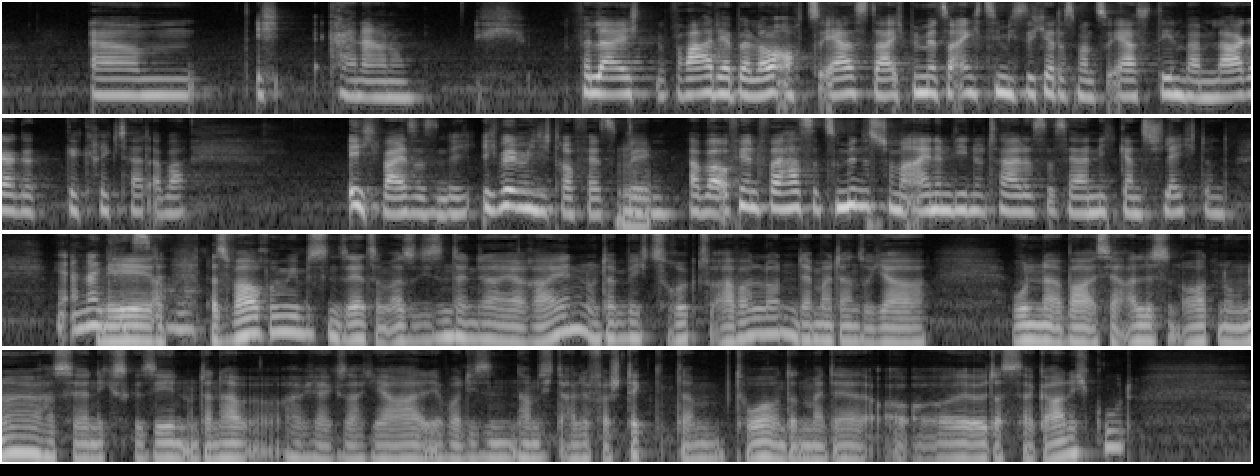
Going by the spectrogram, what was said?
ähm, ich, keine Ahnung, ich, vielleicht war der Ballon auch zuerst da, ich bin mir zwar eigentlich ziemlich sicher, dass man zuerst den beim Lager ge gekriegt hat, aber ich weiß es nicht. Ich will mich nicht drauf festlegen. Aber auf jeden Fall hast du zumindest schon mal einen Dinotal, das ist ja nicht ganz schlecht und den anderen Nee, kriegst du auch noch. das war auch irgendwie ein bisschen seltsam. Also die sind dann da ja rein und dann bin ich zurück zu Avalon. Der meinte dann so, ja, wunderbar, ist ja alles in Ordnung, ne? Hast ja nichts gesehen. Und dann habe hab ich ja gesagt, ja, aber die sind, haben sich da alle versteckt hinterm Tor. Und dann meinte er, oh, äh, das ist ja gar nicht gut.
